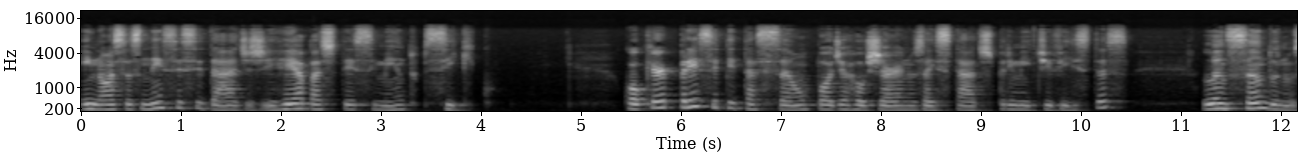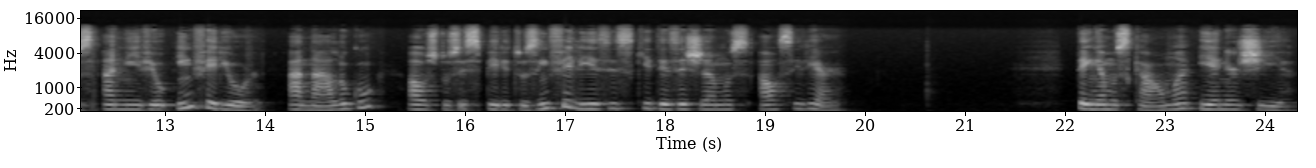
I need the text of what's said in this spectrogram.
em nossas necessidades de reabastecimento psíquico. Qualquer precipitação pode arrojar-nos a estados primitivistas, lançando-nos a nível inferior, análogo aos dos espíritos infelizes que desejamos auxiliar. Tenhamos calma e energia,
